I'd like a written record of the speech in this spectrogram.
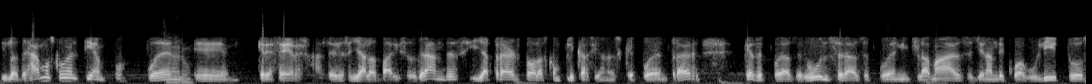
si las dejamos con el tiempo, pueden eh, crecer, hacerse ya las varices grandes y ya traer todas las complicaciones que pueden traer, que se puede hacer úlceras, se pueden inflamar, se llenan de coagulitos,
